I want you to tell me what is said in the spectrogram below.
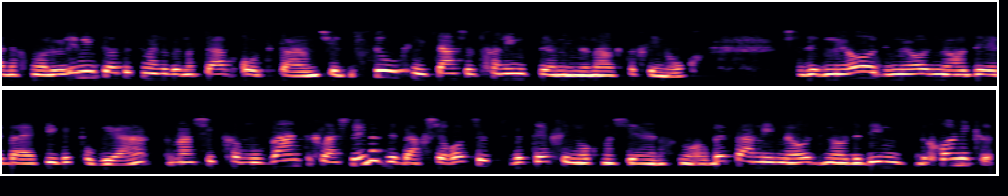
אנחנו עלולים למצוא את עצמנו במצב עוד פעם של איסור כניסה של תכנים מסוימים למערכת החינוך. שזה מאוד מאוד מאוד אה, בעייתי ופוגע. מה שכמובן צריך להשלים את זה בהכשרות של צוותי חינוך, מה שאנחנו הרבה פעמים מאוד מעודדים בכל מקרה,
